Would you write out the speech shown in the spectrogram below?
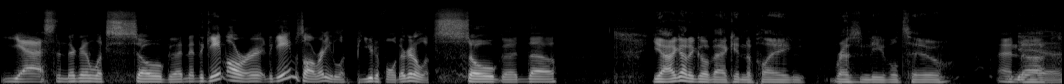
Yes, and they're gonna look so good. Man, the game already the games already look beautiful. They're gonna look so good though. Yeah, I got to go back into playing Resident Evil 2. And uh.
